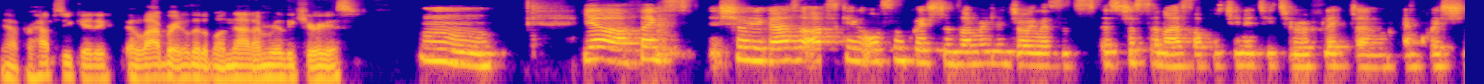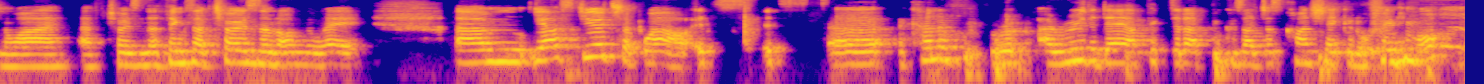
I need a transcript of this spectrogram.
yeah, perhaps you could elaborate a little bit on that. I'm really curious. Mm. Yeah, thanks. Sure, you guys are asking awesome questions. I'm really enjoying this. It's it's just a nice opportunity to reflect and, and question why I've chosen the things I've chosen along the way. Um, yeah, stewardship. Wow, it's it's uh, a kind of I rue the day I picked it up because I just can't shake it off anymore.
